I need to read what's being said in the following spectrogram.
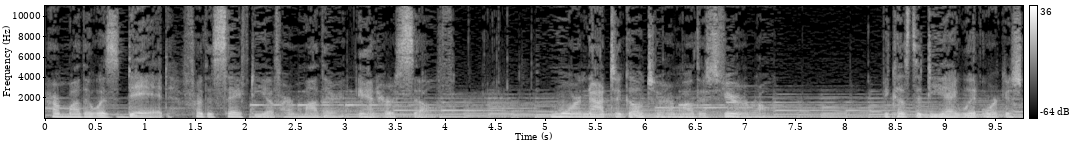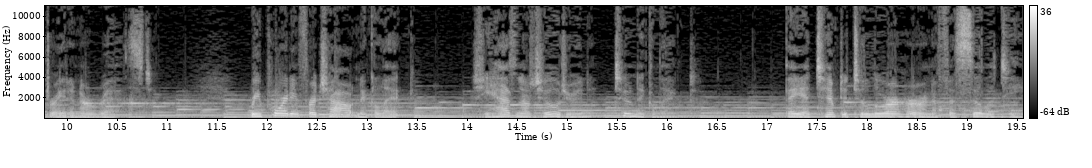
her mother was dead for the safety of her mother and herself, warned not to go to her mother's funeral because the DA would orchestrate an arrest, reported for child neglect. She has no children to neglect. They attempted to lure her in a facility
